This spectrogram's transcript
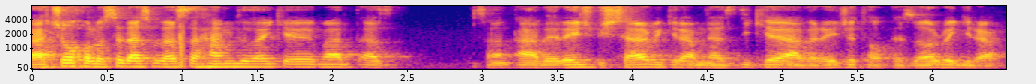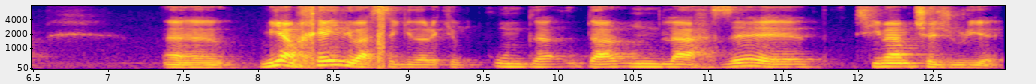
بچه ها خلاصه دست به دست هم دادن که من از مثلا اوریج بیشتر بگیرم نزدیک average top هزار بگیرم. میگم خیلی بستگی داره که اون در اون لحظه تیمم چجوریه.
